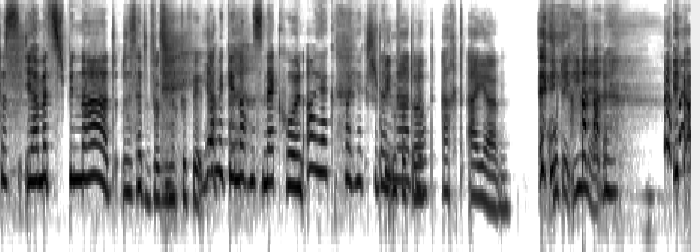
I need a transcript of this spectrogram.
Das, ja, mit Spinat. Das hätte wirklich noch gefehlt. Ja. Komm, wir gehen noch einen Snack holen. Ah ja, guck mal hier, Spinat Studentenfutter. mit acht Eiern. Proteine. Ja.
